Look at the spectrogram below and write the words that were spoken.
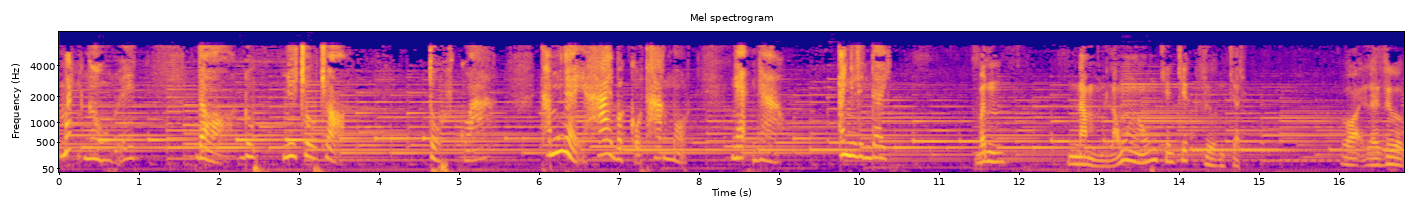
mắt ngầu lên, đỏ đục như trâu trọi. tủi quá, thắm nhảy hai bậc cầu thang một, nghẹn ngào. Anh lên đây. Bân nằm lóng ngóng trên chiếc giường chật. Gọi là giường,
